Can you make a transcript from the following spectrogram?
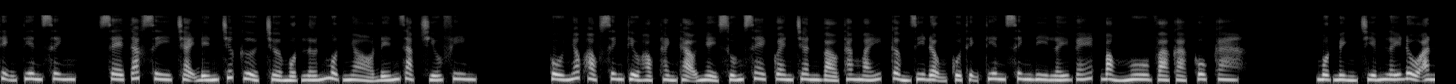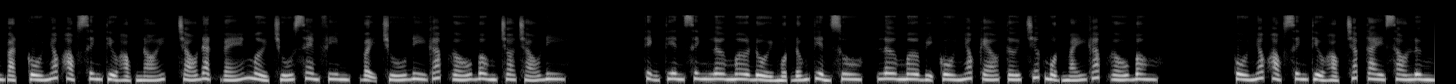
Thịnh tiên sinh, xe taxi chạy đến trước cửa chờ một lớn một nhỏ đến dạp chiếu phim. Cô nhóc học sinh tiểu học thành thạo nhảy xuống xe quen chân vào thang máy, cầm di động của thịnh tiên sinh đi lấy vé, bỏng ngô và cả coca. Một mình chiếm lấy đồ ăn vặt cô nhóc học sinh tiểu học nói, cháu đặt vé mời chú xem phim, vậy chú đi gắp gấu bông cho cháu đi. Thịnh tiên sinh lơ mơ đổi một đống tiền xu, lơ mơ bị cô nhóc kéo tới trước một máy gắp gấu bông. Cô nhóc học sinh tiểu học chắp tay sau lưng,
